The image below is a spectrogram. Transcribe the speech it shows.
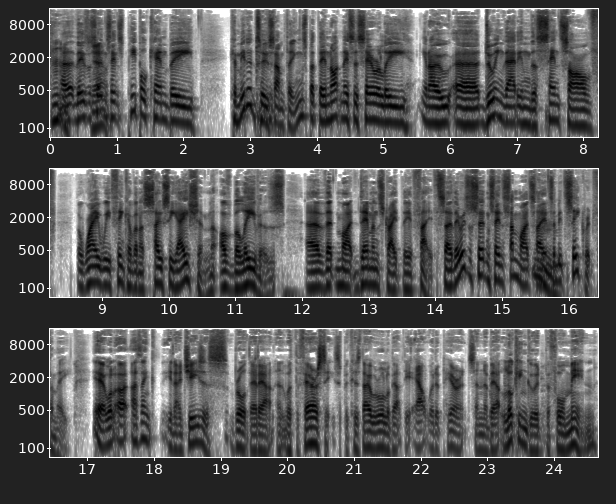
Mm-hmm. Uh, there's a certain yeah. sense people can be committed to some things, but they're not necessarily, you know, uh, doing that in the sense of the way we think of an association of believers uh, that might demonstrate their faith. So there is a certain sense, some might say mm. it's a hmm. bit secret for me. Yeah, well, I, I, think, you know, Jesus brought that out with the Pharisees because they were all about the outward appearance and about looking good before men.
